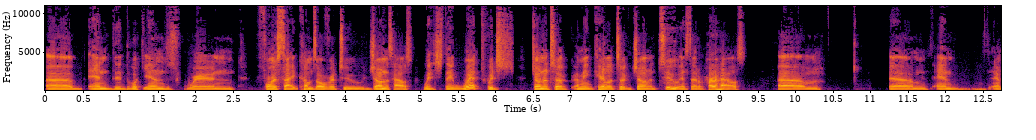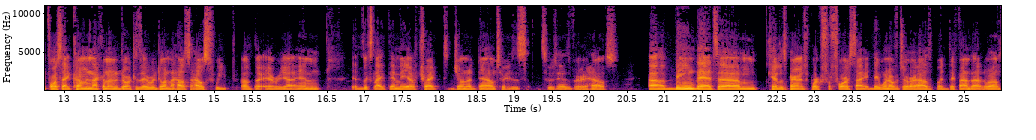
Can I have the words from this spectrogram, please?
Uh, and the, the book ends when Foresight comes over to Jonah's house, which they went, which Jonah took. I mean, Kayla took Jonah to instead of her house. Um, um, and and Foresight coming knocking on the door because they were doing the house to house sweep of the area, and it looks like they may have tracked Jonah down to his to his very house. Uh, being that um, Kayla's parents worked for Foresight, they went over to her house, but they found out well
